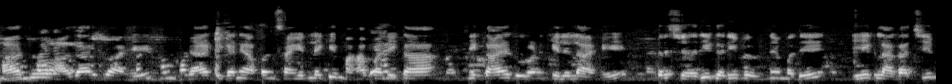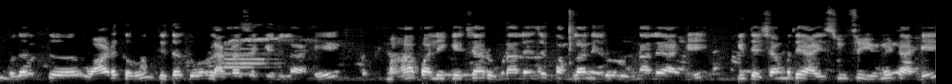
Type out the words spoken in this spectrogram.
हा जो आजार जो आहे त्या ठिकाणी आपण सांगितलं की महापालिकाने काय धोरण केलेलं आहे तर शहरी गरीब योजनेमध्ये एक लाखाची मुदत वाढ करून तिथं दोन लाखाचं केलेलं आहे. महापालिकेच्या रुग्णालयाचं कमला नेहरू रुग्णालय आहे की ज्याच्यामध्ये आयसीयूचे युनिट आहे.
